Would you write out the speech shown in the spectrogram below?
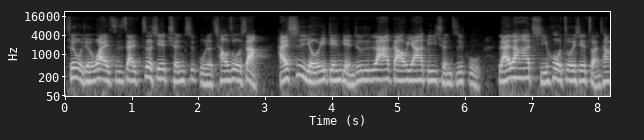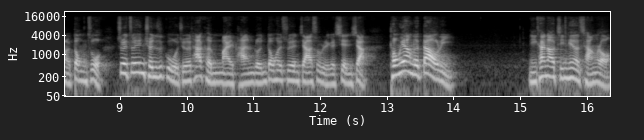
所以我觉得外资在这些全指股的操作上还是有一点点就是拉高压低全指股，来让它期货做一些转仓的动作。所以最近全指股我觉得它可能买盘轮动会出现加速的一个现象。同样的道理。你看到今天的长龙，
